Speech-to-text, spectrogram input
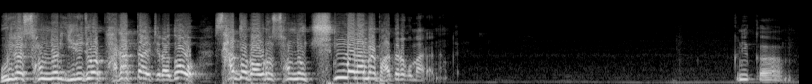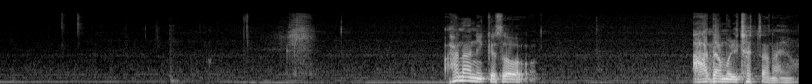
우리가 성령 이례적으로 받았다 할지라도 사도 바울은 성령 충만함을 받으라고 말하는 거예요. 그러니까 하나님께서 아담을 찾잖아요.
